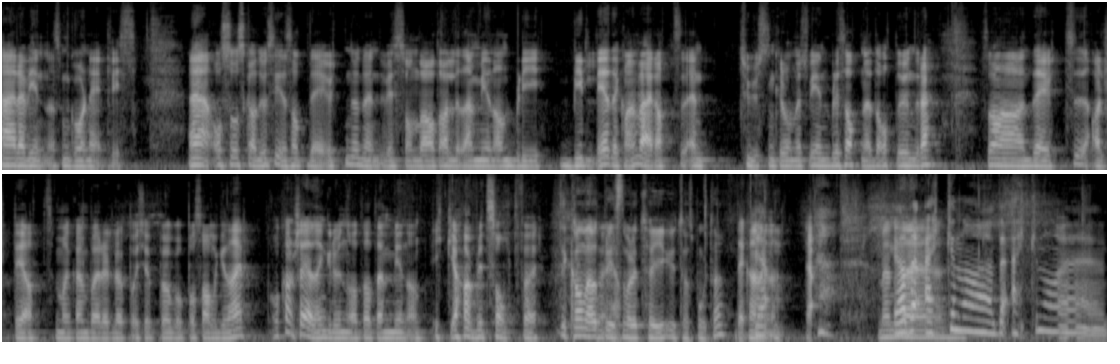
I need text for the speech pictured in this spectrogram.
her er vinene som går ned i pris. Eh, og så skal det jo sies at det er jo ikke nødvendigvis sånn da at alle de vinene blir billige. Det kan jo være at en 1000 kroners vin blir satt ned til 800. Så det er jo ikke alltid at man kan bare løpe og kjøpe og gå på salget der. Og kanskje er det en grunn til at de vinene ikke har blitt solgt før. Det kan være at prisen var litt høy i utgangspunktet. Det kan Ja. Være. Ja. Men, Ja, det er eh, ikke noe, det er ikke noe eh,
